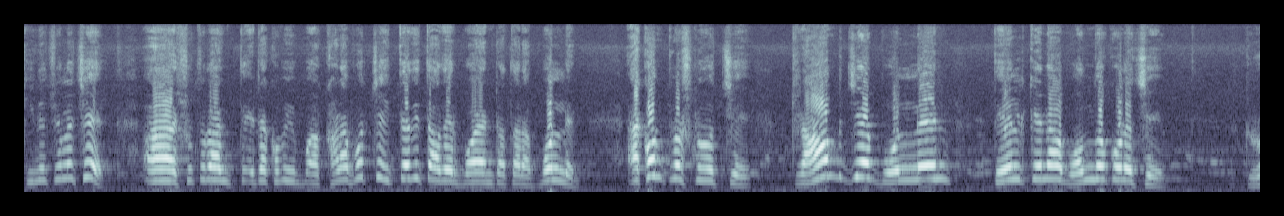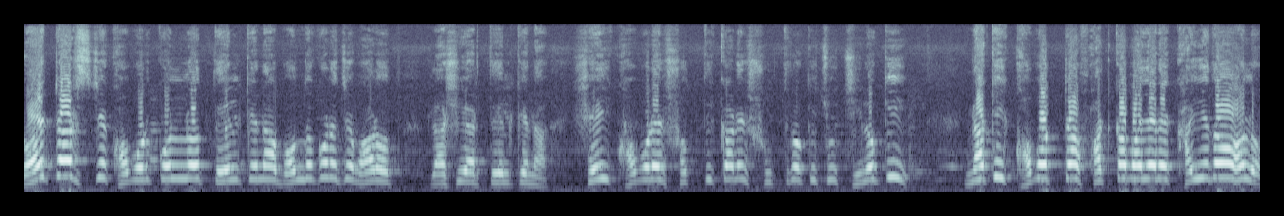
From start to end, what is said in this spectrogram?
কিনে চলেছে। সুতরাং এটা খুবই খারাপ হচ্ছে, ইত্যাদি তাদের বয়ানটা তারা বললেন। এখন প্রশ্ন হচ্ছে, ট্রাম্প যে বললেন তেল কেনা বন্ধ করেছে। রয়টার্স যে খবর করল, তেল কেনা বন্ধ করেছে ভারত, রাশিয়ার তেল কেনা। সেই খবরের সত্যিকারের সূত্র কিছু ছিল কি? নাকি খবরটা ফাটকা বাজারে খাইয়ে দেওয়া হলো?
